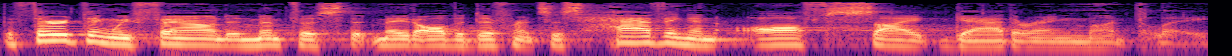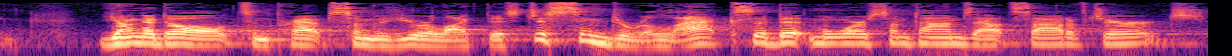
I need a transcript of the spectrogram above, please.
The third thing we found in Memphis that made all the difference is having an off site gathering monthly. Young adults, and perhaps some of you are like this, just seem to relax a bit more sometimes outside of church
